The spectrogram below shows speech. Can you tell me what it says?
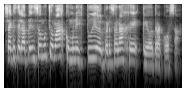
ya que se la pensó mucho más como un estudio de personaje que otra cosa.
